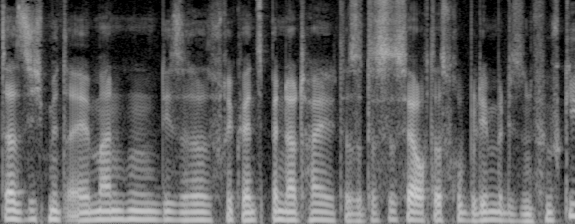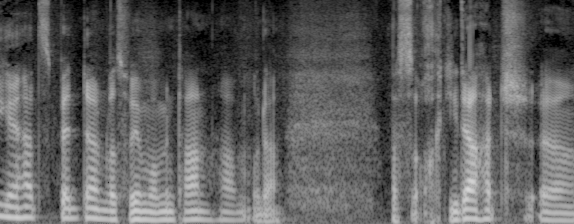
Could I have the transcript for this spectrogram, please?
da sich mit jemandem diese Frequenzbänder teilt. Also das ist ja auch das Problem mit diesen 5 Gigahertz Bändern, was wir momentan haben oder was auch jeder hat, äh,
